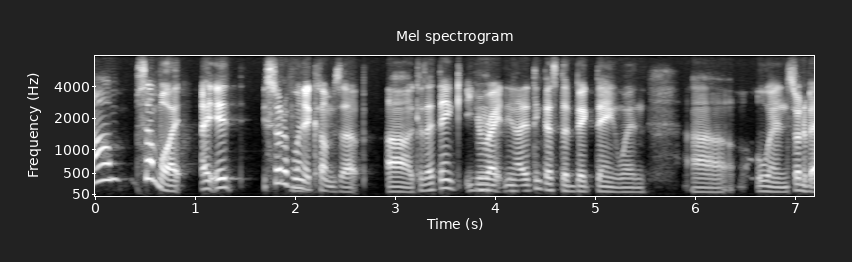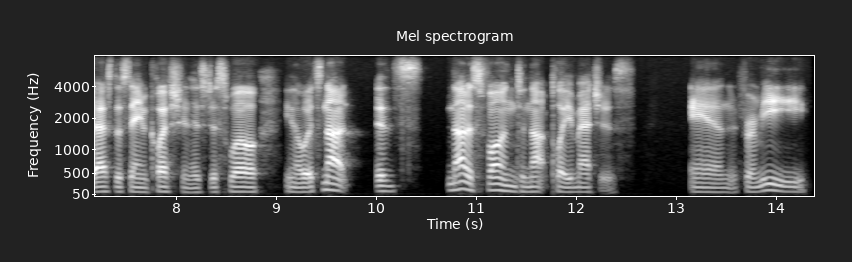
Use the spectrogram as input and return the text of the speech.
Um, somewhat. I, it sort of when it comes up, Uh because uh, I think you're mm-hmm. right. You know, I think that's the big thing when, uh, when sort of asked the same question. It's just well, you know, it's not it's not as fun to not play matches, and for me,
